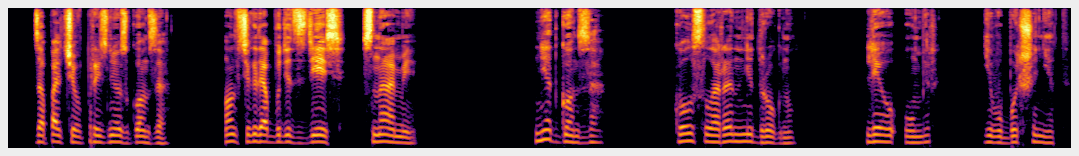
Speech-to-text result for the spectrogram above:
— запальчиво произнес Гонза. «Он всегда будет здесь, с нами». «Нет, Гонза». Голос Лорен не дрогнул. Лео умер, его больше нет.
